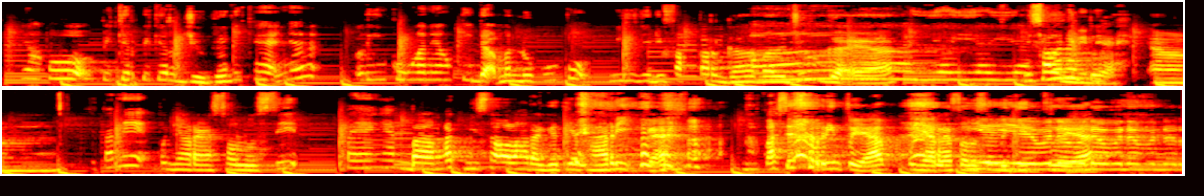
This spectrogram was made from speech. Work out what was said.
ini aku pikir-pikir juga nih kayaknya lingkungan yang tidak mendukung tuh bisa jadi faktor gagal juga ya. Ah, Iya iya iya. Misalnya gini tuh? deh, em, kita nih punya resolusi pengen banget bisa olahraga tiap hari kan. Pasti sering tuh ya punya resolusi Iya iya begitu bener ya. bener bener bener.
